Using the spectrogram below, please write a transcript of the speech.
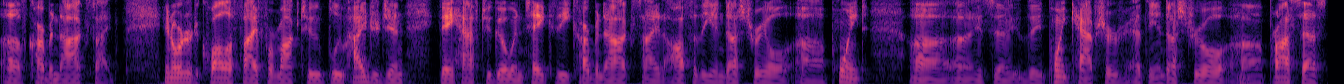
of carbon dioxide. In order to qualify for Mach 2 blue hydrogen, they have to go and take the carbon dioxide off of the industrial uh, point. Uh, uh, it's the point capture at the industrial process,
